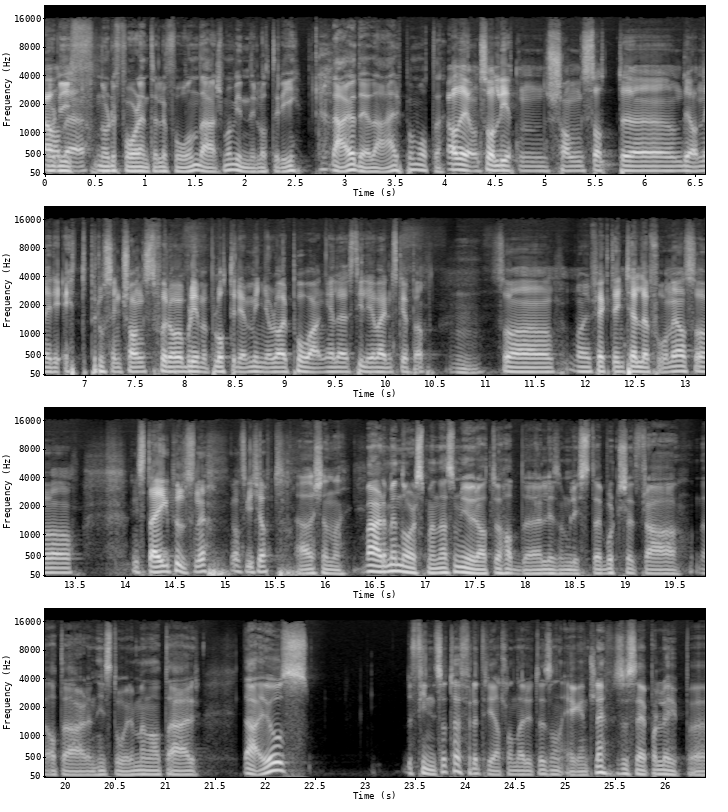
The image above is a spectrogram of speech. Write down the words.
Ja, Når, de, det, når du får den telefonen, det er som å vinne i lotteri. Det er jo det det er, på en måte. ja, det er jo en så liten sjanse at uh, det er nedi 1% sjanse for å bli med på lotteriet, mindre du har poeng eller stille i verdenscupen. Så når jeg fikk den telefonen, ja, så den steig pulsen ja, ganske kjapt. Ja, det skjønner jeg. Hva er det med Norsemen som gjorde at du hadde liksom lyst til, bortsett fra at det er en historie, men at det er Det er jo Det finnes jo tøffere triatlon der ute, sånn egentlig, hvis du ser på løype,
